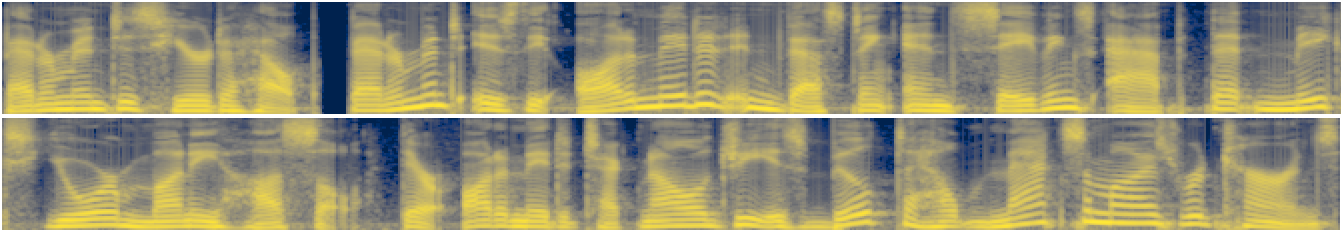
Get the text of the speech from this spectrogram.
Betterment is here to help. Betterment is the automated investing and savings app that makes your money hustle. Their automated technology is built to help maximize returns,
